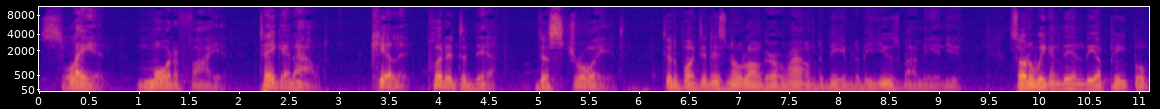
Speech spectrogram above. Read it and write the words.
slay it, mortify it, take it out, kill it, put it to death, destroy it, to the point that it's no longer around to be able to be used by me and you so that we can then be a people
